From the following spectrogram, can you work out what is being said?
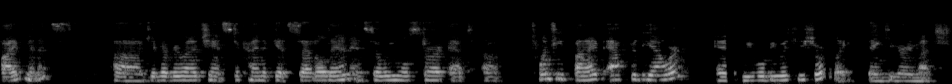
five minutes, uh, give everyone a chance to kind of get settled in. And so we will start at uh, 25 after the hour and we will be with you shortly. Thank you very much.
